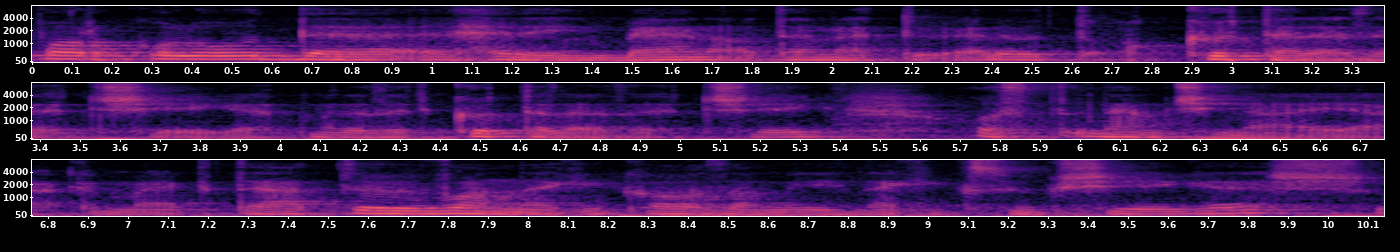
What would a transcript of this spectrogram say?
parkolót, de Herényben a temető előtt a kötelezettséget, mert ez egy kötelezettség, azt nem csinálják meg. Tehát van nekik az, ami nekik szükséges,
